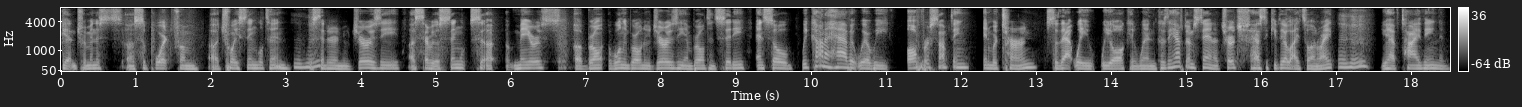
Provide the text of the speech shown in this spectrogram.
getting tremendous uh, support from uh, Troy Singleton, the Mhm. senator in New Jersey, uh, several sing- uh, mayors of Bro- Willingboro, New Jersey, and Burlington City. And so we kind of have it where we offer something in return so that way we all can win. Because they have to understand a church has to keep their lights on right? Mm-hmm. you have tithing and,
